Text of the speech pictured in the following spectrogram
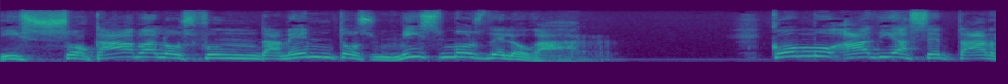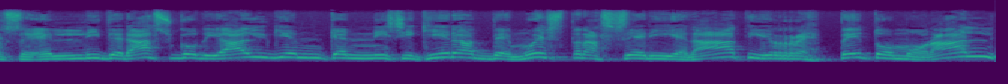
y socava los fundamentos mismos del hogar. ¿Cómo ha de aceptarse el liderazgo de alguien que ni siquiera demuestra seriedad y respeto moral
